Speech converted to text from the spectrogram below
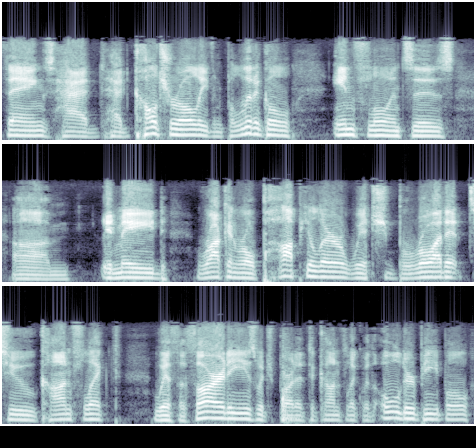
things, had had cultural, even political influences. Um, it made rock and roll popular, which brought it to conflict with authorities, which brought it to conflict with older people,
